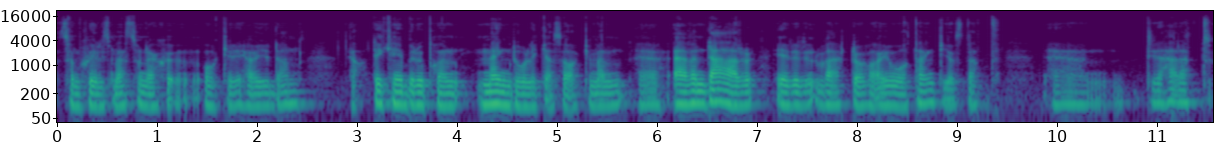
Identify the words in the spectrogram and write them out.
som skilsmässorna åker i höjden ja, det kan ju bero på en mängd olika saker men eh, även där är det värt att ha i åtanke just att eh, det här att,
